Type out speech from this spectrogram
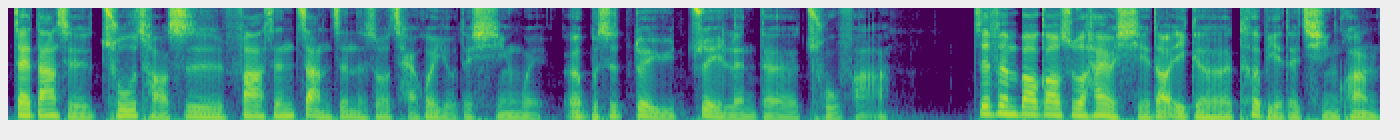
在当时出草是发生战争的时候才会有的行为，而不是对于罪人的处罚。这份报告书还有写到一个特别的情况，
